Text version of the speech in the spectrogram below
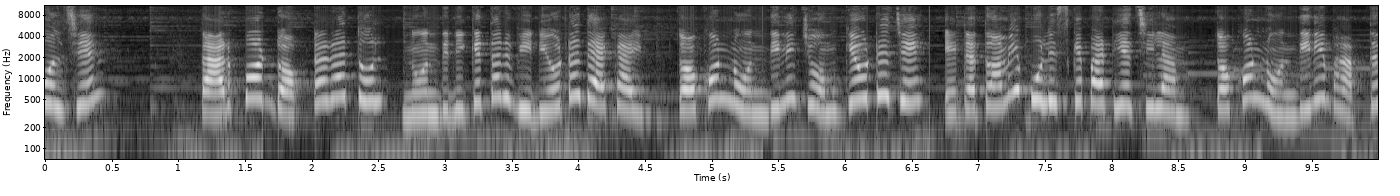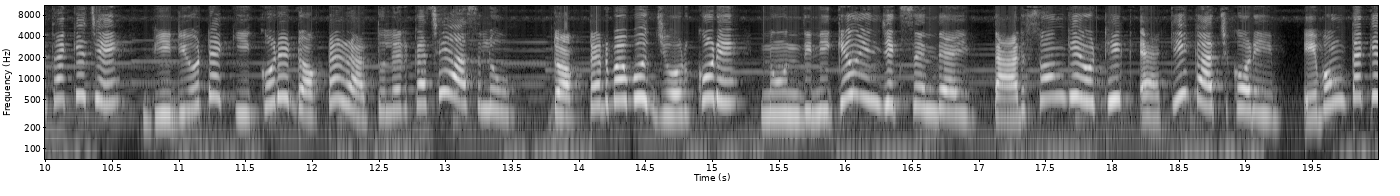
বলছেন? তারপর ডক্টর রাতুল নন্দিনীকে তার ভিডিওটা দেখায়। তখন নন্দিনী চমকে উঠেছে এটা তো আমি পুলিশকে পাঠিয়েছিলাম। তখন নন্দিনী ভাবতে থাকে যে ভিডিওটা কি করে ডক্টর রাতুলের কাছে আসলো? ডক্টর বাবু জোর করে নন্দিনীকেও ইঞ্জেকশন দেয়। তার সঙ্গেও ঠিক একই কাজ করে এবং তাকে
